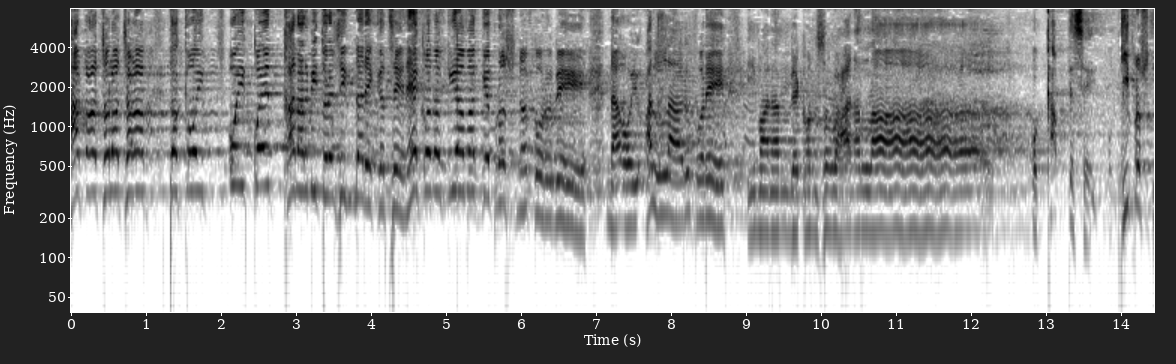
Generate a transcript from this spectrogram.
হাঁটা চলা ছাড়া তোকে ওই ওই কয়েকখানার ভিতরে জিন্দা রেখেছেন। এখনও কি আমাকে প্রশ্ন করবে? না, ওই আল্লাহর উপরে ইমান আনবে কনসোহান আল্লাহ ও কাঁপতেছে। কি প্রশ্ন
